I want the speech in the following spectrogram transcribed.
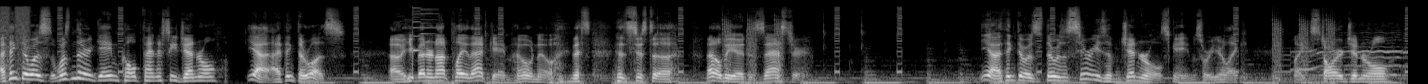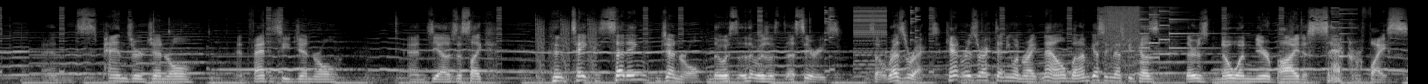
I think there was wasn't there a game called Fantasy General? Yeah, I think there was. Uh, you better not play that game. Oh no, that's it's just a that'll be a disaster. Yeah, I think there was there was a series of generals games where you're like like Star General and Panzer General and Fantasy General, and yeah, it was just like take setting general. There was there was a, a, series. So resurrect can't resurrect anyone right now, but I'm guessing that's because there's no one nearby to sacrifice.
